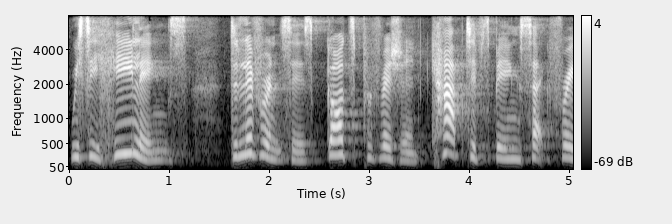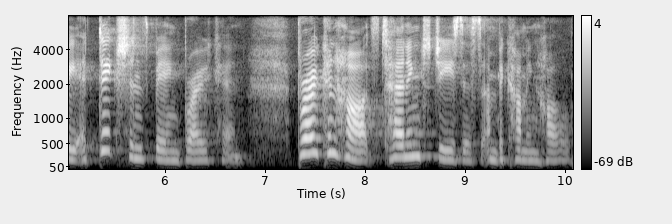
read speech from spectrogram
We see healings, deliverances, God's provision, captives being set free, addictions being broken, broken hearts turning to Jesus and becoming whole.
